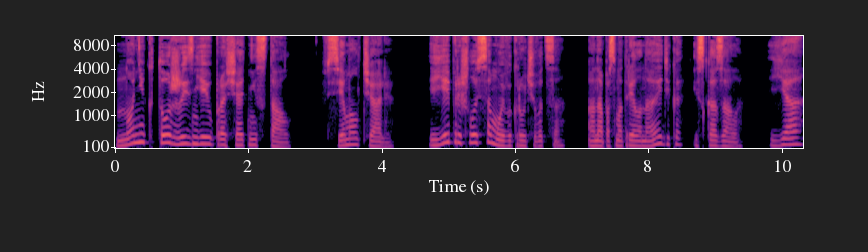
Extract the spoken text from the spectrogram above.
Но никто жизнь ей упрощать не стал. Все молчали. И ей пришлось самой выкручиваться. Она посмотрела на Эдика и сказала «Я...»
